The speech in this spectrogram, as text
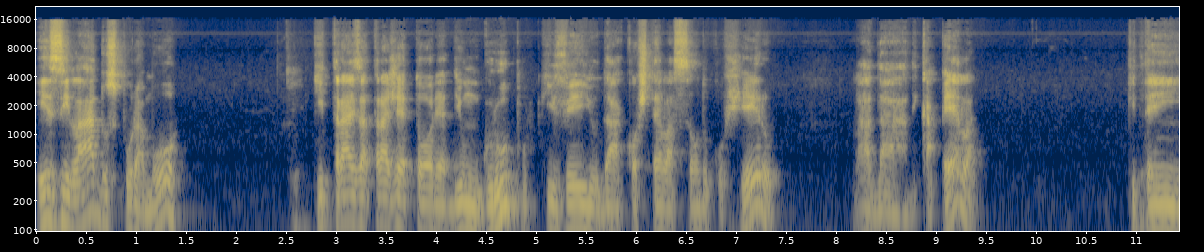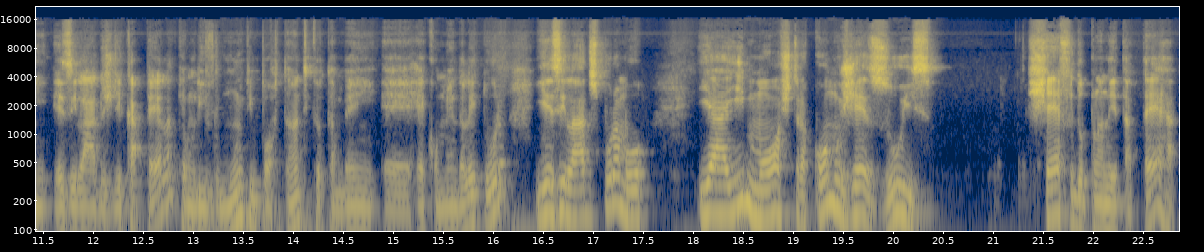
Exilados por Amor, que traz a trajetória de um grupo que veio da constelação do Cocheiro, lá da, de Capela, que tem Exilados de Capela, que é um livro muito importante, que eu também eh, recomendo a leitura, e Exilados por Amor. E aí mostra como Jesus, chefe do planeta Terra,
